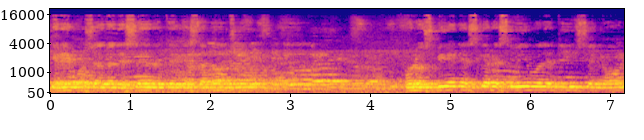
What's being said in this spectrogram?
Queremos agradecerte esta noche por los bienes que recibimos de ti, Señor.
